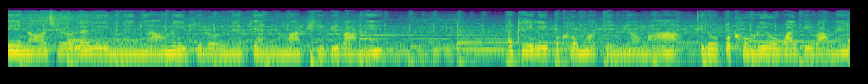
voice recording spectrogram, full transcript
ဒါပြင်တော့ခြေတို့လက်လေးနည်းနည်းညောင်းနေပြီလို့နည်းပြန်ပြီးမှဖြီးပေးပါမယ်လက်ထိတ်လေးပခုံးမော်တင်ပြီးတော့မှဒီလိုပခုံးလေးကိုဝိုက်ပေးပါမယ်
